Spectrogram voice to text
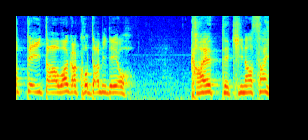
っていた我が子ダビデよ。帰ってきなさい。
